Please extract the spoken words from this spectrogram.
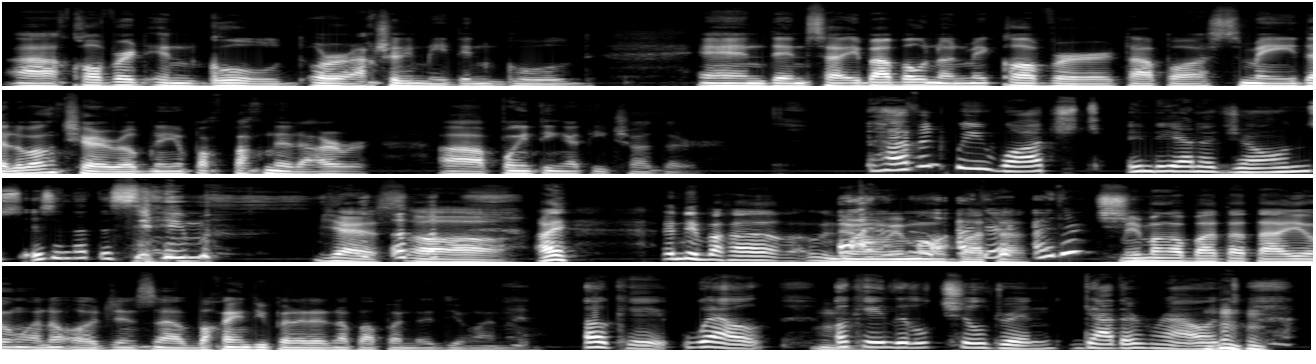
ah, covered in gold or actually made in gold. And then sa ibabaw nun, may cover, tapos may dalawang cherub na yung pakpak nila are uh, pointing at each other. Haven't we watched Indiana Jones? Isn't that the same? Yes, oo. Ay, hindi baka, Oh, ano, I may don't know. mga Are bata. there, are there ch- May mga bata tayong ano audience na baka hindi pa nila napapanood yung ano. Okay, well, Mm. okay, little children, gather round.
